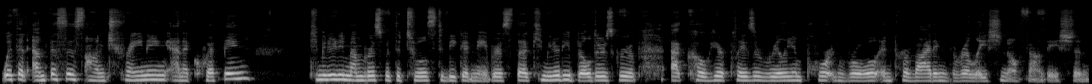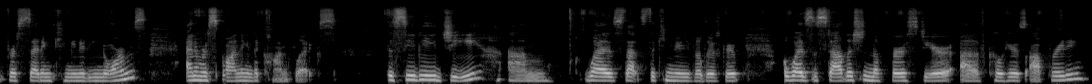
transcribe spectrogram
with an emphasis on training and equipping community members with the tools to be good neighbors. The Community Builders Group at Cohere plays a really important role in providing the relational foundation for setting community norms and responding to conflicts. The CBG um, was, that's the Community Builders Group, was established in the first year of Cohere's operating.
